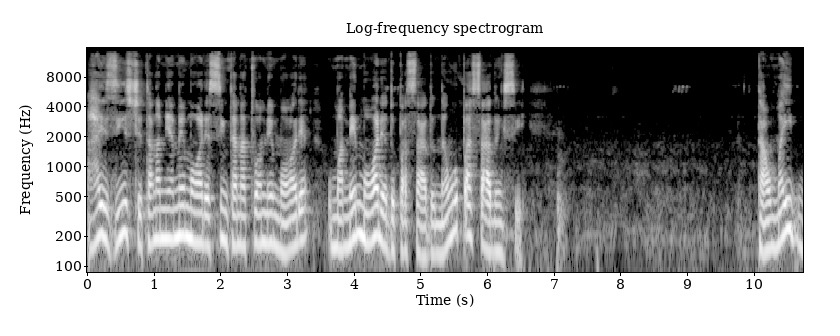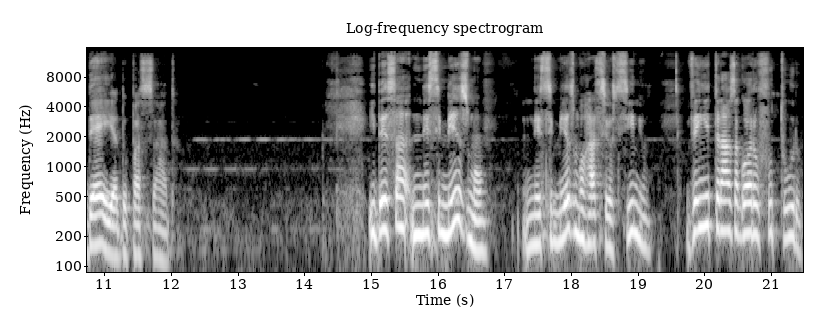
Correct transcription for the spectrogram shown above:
Ah, existe, está na minha memória. Sim, está na tua memória, uma memória do passado, não o passado em si. Uma ideia do passado. E dessa, nesse mesmo, nesse mesmo raciocínio, vem e traz agora o futuro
